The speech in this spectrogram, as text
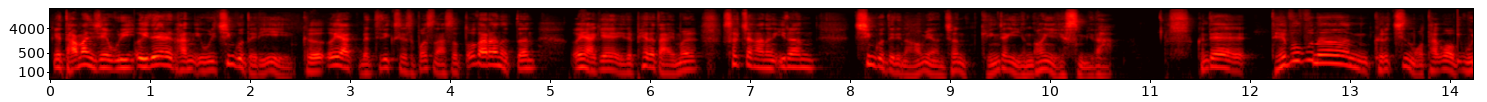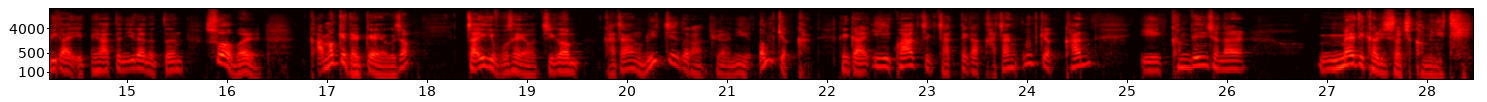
그 다만 이제 우리 의대를 간 우리 친구들이 그 의학 매트릭스에서 벗어나서 또 다른 어떤 의학의 이제 패러다임을 설정하는 이런 친구들이 나오면 전 굉장히 영광이겠습니다. 근데 대부분은 그렇진 못하고 우리가 해왔던 이런 어떤 수업을 까먹게 될 거예요. 그죠? 자, 여기 보세요. 지금 가장 리치드라 표현이 엄격한. 그러니까 이 과학적 잣대가 가장 엄격한 이 컨벤셔널 메디컬 리서치 커뮤니티.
